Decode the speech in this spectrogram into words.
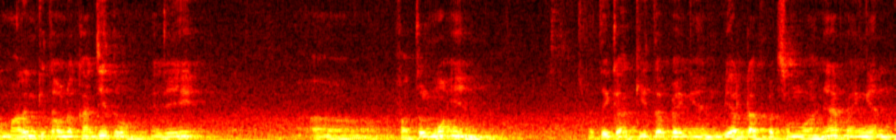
kemarin kita udah kaji tuh. Jadi uh, Fatul Mu'in. Ketika kita pengen biar dapat semuanya pengen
